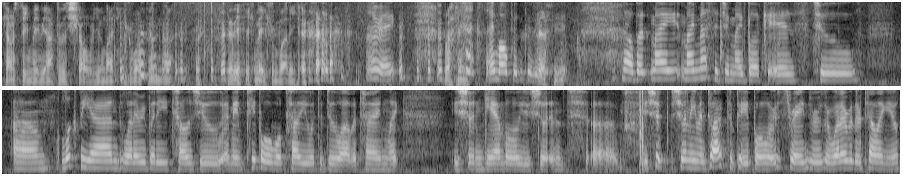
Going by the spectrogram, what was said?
See, I was thinking maybe after the show, you and I can go up and uh, maybe I can make some money. All right. but, I'm open to the idea. No, but my my message in my book is to um, look beyond what everybody tells you. I mean, people will tell you what to do all the time, like you shouldn't gamble, you shouldn't, uh, you should shouldn't even talk to people or strangers or whatever they're telling you.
